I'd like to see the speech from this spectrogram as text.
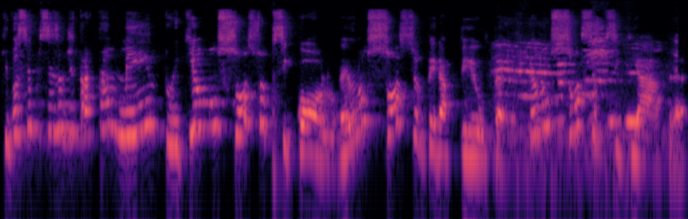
que você precisa de tratamento e que eu não sou sua psicóloga, eu não sou seu terapeuta, eu não sou seu psiquiatra.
